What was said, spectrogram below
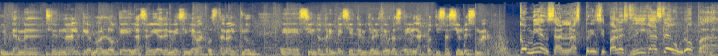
internacional que evaluó que la salida de Messi le va a costar al club 137 millones de euros en la cotización de su marca. Comienzan las principales ligas de Europa.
